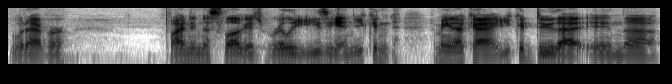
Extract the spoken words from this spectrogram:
whatever. Finding the slug is really easy and you can I mean, okay, you could do that in the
